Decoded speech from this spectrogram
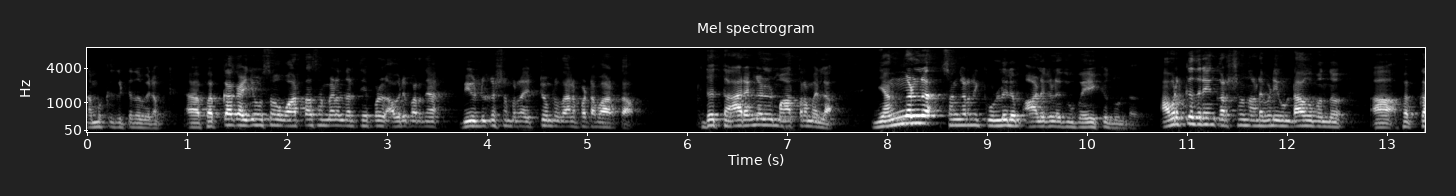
നമുക്ക് കിട്ടുന്ന വിവരം. ആ, കഴിഞ്ഞ ദിവസം വാർത്താ സമ്മേളനം നടത്തിയപ്പോൾ അവർ പറഞ്ഞ ബി ഉണ്ണികൃഷ്ണൻ പറഞ്ഞ ഏറ്റവും പ്രധാനപ്പെട്ട വാർത്ത. ഇത് താരങ്ങളിൽ മാത്രമല്ല ഞങ്ങളുടെ സംഘടനയ്ക്കുള്ളിലും ആളുകൾ ഇത് ഉപയോഗിക്കുന്നുണ്ട്. അവർക്കെതിരെയും കർശന നടപടി ഉണ്ടാകുമെന്ന് ആ, ഫെഫ്ക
